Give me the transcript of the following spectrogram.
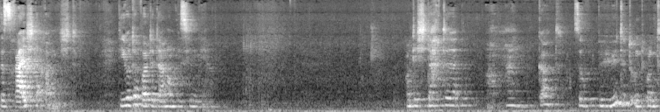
Das reicht aber nicht. Die Jutta wollte da noch ein bisschen mehr. Und ich dachte, oh mein Gott, so behütet und, und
